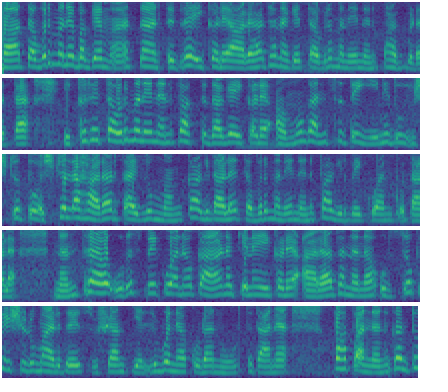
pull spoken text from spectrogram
ಮಾ, ತವ್ರ ಮನೆ ಬಗ್ಗೆ ಮಾತನಾಡ್ತಿದ್ರೆ ಈ ಕಡೆ ಆರಾಧನೆಗೆ ತವ್ರ ಮನೆ ನೆನಪಾಗ್ಬಿಡತ್ತೆ. ಈ ಕಡೆ ತವ್ರ ಮನೆ ನೆನಪಾಗ್ತಿದ್ದಾಗೆ ಈ ಕಡೆ ಅಮ್ಮಗ ಅನ್ಸುತ್ತೆ, ಏನಿದು ಇಷ್ಟೊತ್ತು ಅಷ್ಟೆಲ್ಲ ಹಾರಾಡ್ತಾ ಇದ್ಲು, ಮಂಕಾಗಿದ್ದಾಳೆ, ತವ್ರ ಮನೆ ನೆನಪಾಗಿರ್ಬೇಕು ಅನ್ಕೋತಾಳೆ. ನಂತರ ಉರಿಸ್ಬೇಕು ಅನ್ನೋ ಕಾರಣಕ್ಕೇನೆ ಈ ಕಡೆ ಆರಾಧನನ ಉರ್ಸೋಕೆ ಶುರು ಮಾಡಿದ್ರೆ ಸುಶಾಂತ್ ಎಲ್ಲವನ್ನ ಕೂಡ ನೋಡ್ತಿದ್ದಾನೆ. ಪಾಪ, ನನಗಂತೂ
